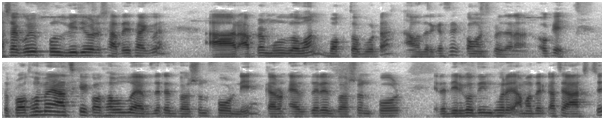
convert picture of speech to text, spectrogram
আশা করি ফুল ভিডিওর সাথেই থাকবেন। আর আপনার মূল্যবান বক্তব্যটা আমাদের কাছে কমেন্টস করে জানান ওকে তো প্রথমে আজকে কথা বলব অ্যাপজেরেস ভার্সন ফোর নিয়ে। কারণ অ্যাপজেরেস ভার্সন ফোর এটা দীর্ঘদিন ধরে আমাদের কাছে আসছে।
